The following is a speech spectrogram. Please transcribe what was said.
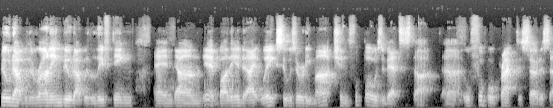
build up with the running, build up with the lifting, and um, yeah, by the end of eight weeks, it was already March, and football was about to start, uh, or football practice, so to say.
